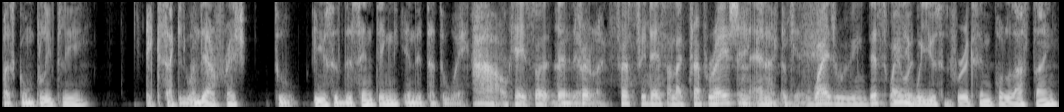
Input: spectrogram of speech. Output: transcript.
pass completely, exactly when they are fresh, to use the same technique in the tattoo way. Ah, okay. So the fir- like- first three days are like preparation, and okay, why do we doing this? Why Yeah, we use it, for example, last time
